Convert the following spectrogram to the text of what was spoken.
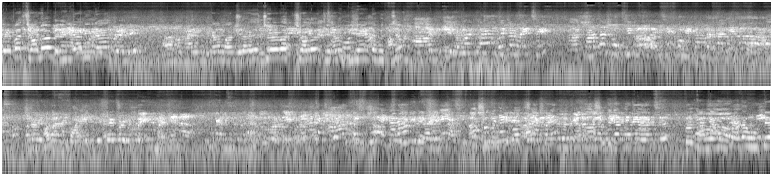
তো এবার চলো বিরিয়ানিটা। এখানে মাংস দেখা যাচ্ছে। এবার চলো যেখানে বিরিয়ানিটা হচ্ছে। উঠে একদম উঠে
